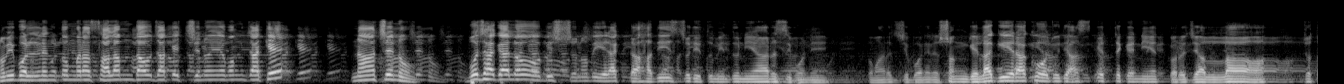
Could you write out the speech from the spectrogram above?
নবী বললেন, তোমরা সালাম দাও যাকে চেনো এবং যাকে না চেনো। বোঝা গেল, বিশ্বনবীর একটা হাদিস যদি তুমি দুনিয়ার জীবনে তোমার জীবনের সঙ্গে লাগিয়ে রাখো, যদি আজকের থেকে নিয়ত করো যে আল্লাহ, যত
